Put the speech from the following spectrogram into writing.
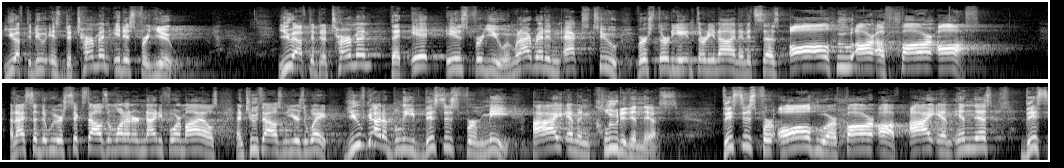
you have to do is determine it is for you. You have to determine that it is for you. And when I read it in Acts 2, verse 38 and 39, and it says, All who are afar off. And I said that we were 6,194 miles and 2,000 years away. You've got to believe this is for me. I am included in this. This is for all who are far off. I am in this. This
